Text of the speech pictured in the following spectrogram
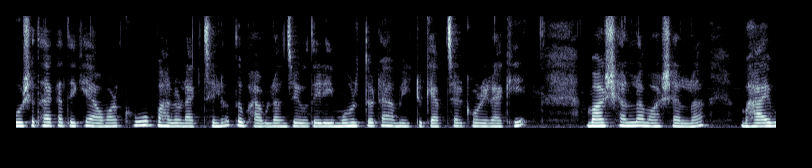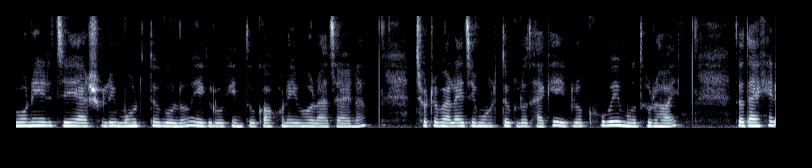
বসে থাকা দেখে আমার খুব ভালো লাগছিল। তো ভাবলাম যে ওদের এই মুহূর্তটা আমি একটু ক্যাপচার করে রাখি। মার্শাল্লাহ মার্শাল্লাহ ভাই বোনের যে আসলে মুহূর্তগুলো, এগুলো কিন্তু কখনোই ভোলা যায় না। ছোটোবেলায় যে মুহূর্তগুলো থাকে, এগুলো খুবই মধুর হয়। তো দেখেন,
